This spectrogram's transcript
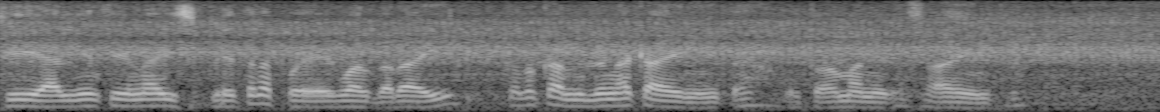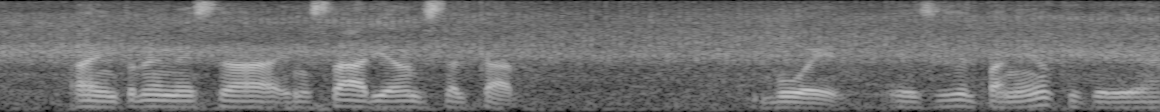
si alguien tiene una bicicleta la puede guardar ahí, colocándole una cadenita, de todas maneras adentro adentro en esta, en esta área donde está el carro. Bueno, ese es el paneo que quería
